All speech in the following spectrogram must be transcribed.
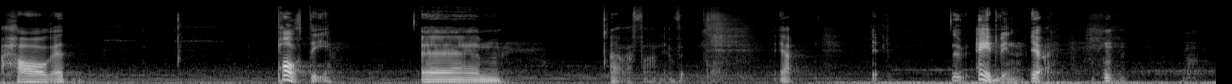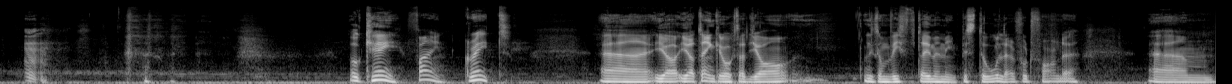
har ett party. Um, ah, vad fan. Jag, ja. Edvin, ja. Mm. Mm. Okej, okay, fine, great. Uh, jag, jag, tänker också att jag liksom viftar ju med min pistol där fortfarande. Um,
